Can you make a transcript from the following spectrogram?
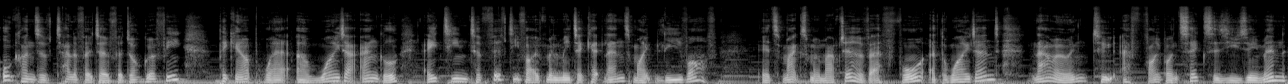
all kinds of telephoto photography, picking up where a wider angle 18 to 55 mm kit lens might leave off. Its maximum aperture of f4 at the wide end, narrowing to f5.6 as you zoom in,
